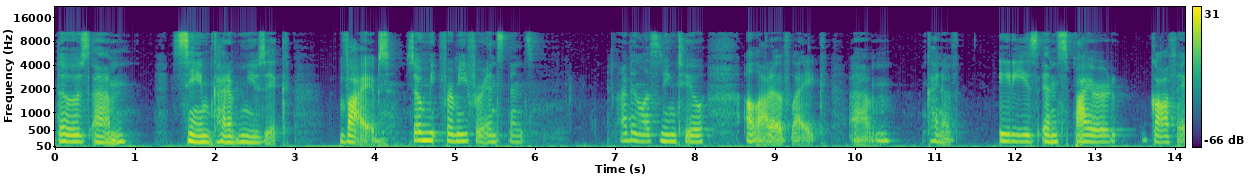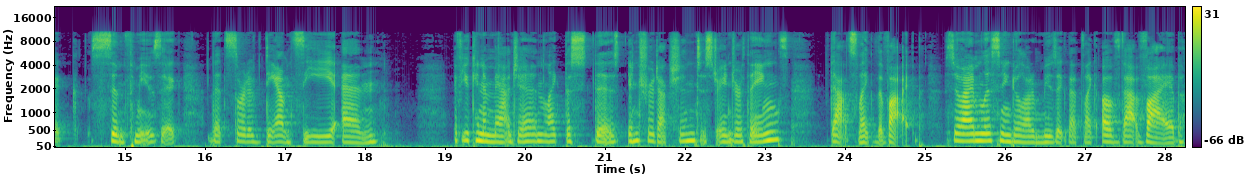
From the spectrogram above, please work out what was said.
those um, same kind of music vibes so me, for me, for instance, I've been listening to a lot of like um, kind of 80s inspired gothic synth music that's sort of dancey and if you can imagine like the the introduction to Stranger Things, that's like the vibe. So I'm listening to a lot of music that's like of that vibe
